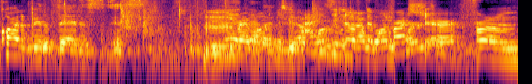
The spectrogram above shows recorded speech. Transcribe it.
quite a bit of that is, is prevalent too. I just didn't know if the one pressure from,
